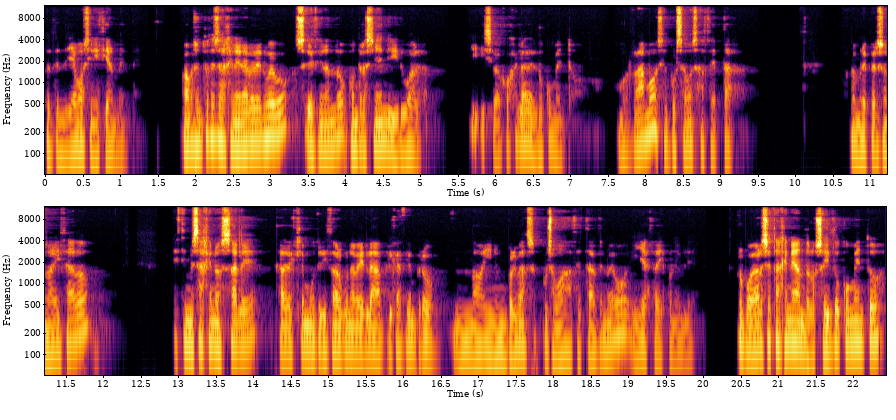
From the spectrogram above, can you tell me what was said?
lo tendríamos inicialmente. Vamos entonces a generar de nuevo seleccionando contraseña individual y se va a coger la del documento. Borramos y pulsamos aceptar nombre personalizado. Este mensaje nos sale cada vez que hemos utilizado alguna vez la aplicación, pero no hay ningún problema. Pulsamos aceptar de nuevo y ya está disponible. Bueno, pues ahora se están generando los seis documentos,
